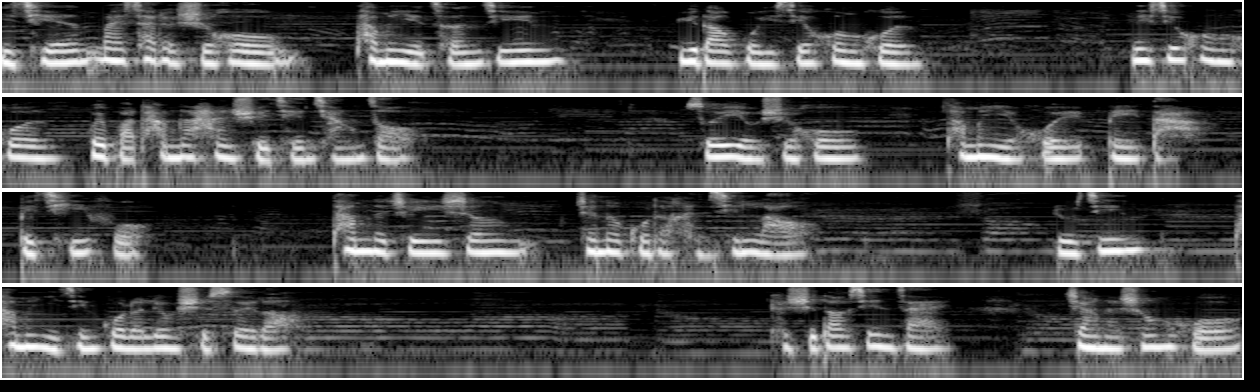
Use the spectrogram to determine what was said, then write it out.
以前卖菜的时候，他们也曾经遇到过一些混混，那些混混会把他们的汗水钱抢走，所以有时候他们也会被打、被欺负。他们的这一生真的过得很辛劳。如今，他们已经过了六十岁了，可是到现在，这样的生活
